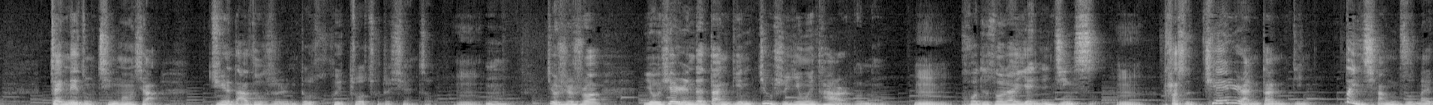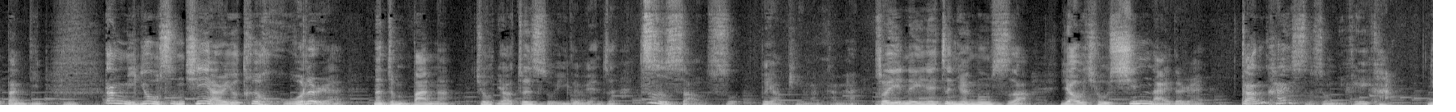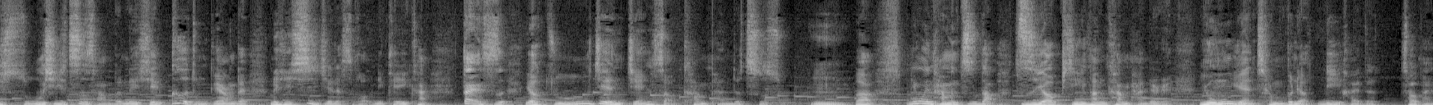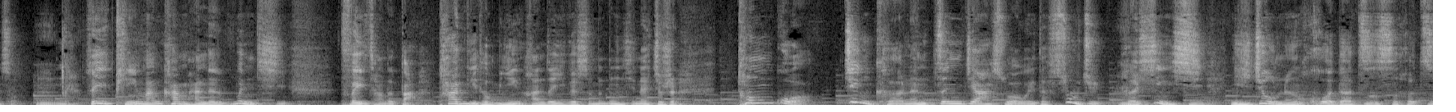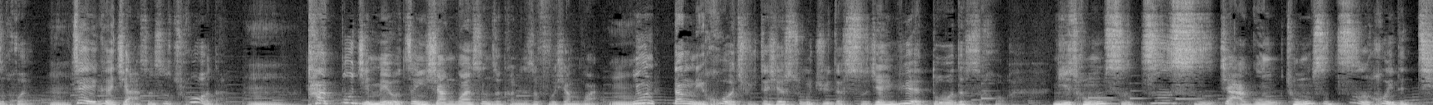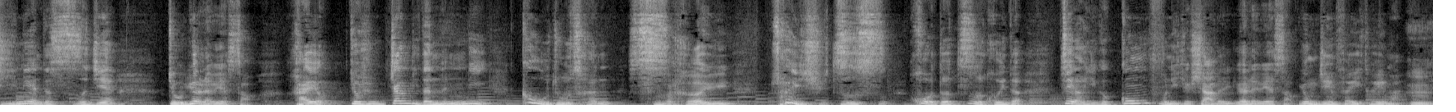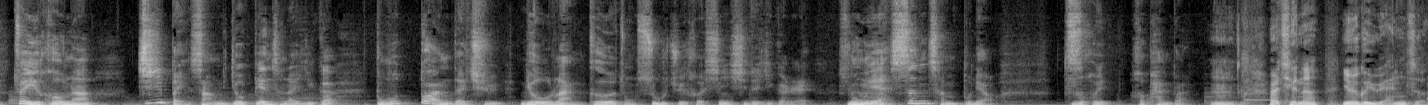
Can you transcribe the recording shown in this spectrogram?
在那种情况下，绝大多数人都会做出的选择。嗯嗯，就是说有些人的淡定就是因为他耳朵聋，嗯或者说他眼睛近视，嗯，他是天然淡定，被强制来淡定。嗯当你又是心眼儿又特活的人，那怎么办呢？就要遵守一个原则，至少是不要频繁看盘。所以那些证券公司啊，要求新来的人刚开始的时候你可以看，你熟悉市场的那些各种各样的那些细节的时候，你可以看，但是要逐渐减少看盘的次数。嗯啊，因为他们知道，只要频繁看盘的人，永远成不了厉害的操盘手。嗯，所以频繁看盘的问题非常的大，它里头隐含着一个什么东西呢？就是通过尽可能增加所谓的数据和信息，你就能获得知识和智慧。嗯，这个假设是错的。嗯，它不仅没有正相关，甚至可能是负相关。嗯，因为当你获取这些数据的时间越多的时候，你从事知识加工、从事智慧的提炼的时间就越来越少。还有就是将你的能力构筑成适合于萃取知识、获得智慧的这样一个功夫，你就下的越来越少，用进废退嘛。嗯，最后呢，基本上你就变成了一个。不断的去浏览各种数据和信息的一个人，永远生成不了智慧和判断。嗯，而且呢，有一个原则：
